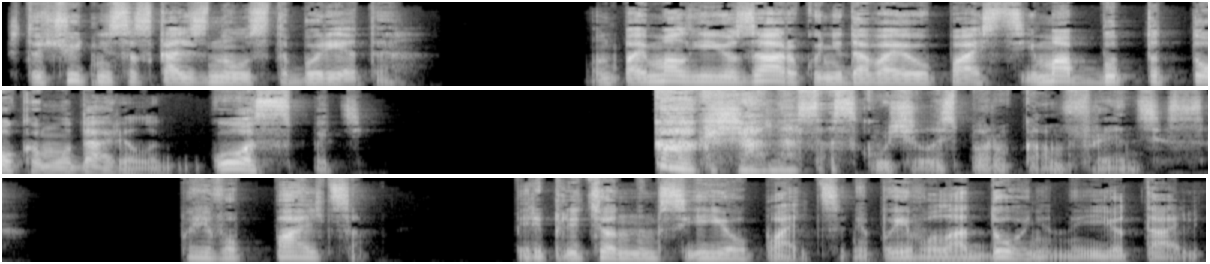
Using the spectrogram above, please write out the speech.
что чуть не соскользнула с табурета. Он поймал ее за руку, не давая упасть, и Мап будто током ударила. Господи! Как же она соскучилась по рукам Фрэнсиса, по его пальцам, переплетенным с ее пальцами, по его ладони на ее талии.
